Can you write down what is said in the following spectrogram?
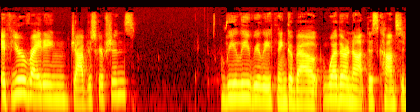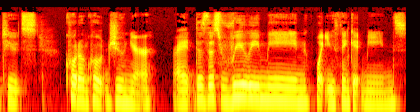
if you're writing job descriptions, really, really think about whether or not this constitutes quote unquote junior, right? Does this really mean what you think it means?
